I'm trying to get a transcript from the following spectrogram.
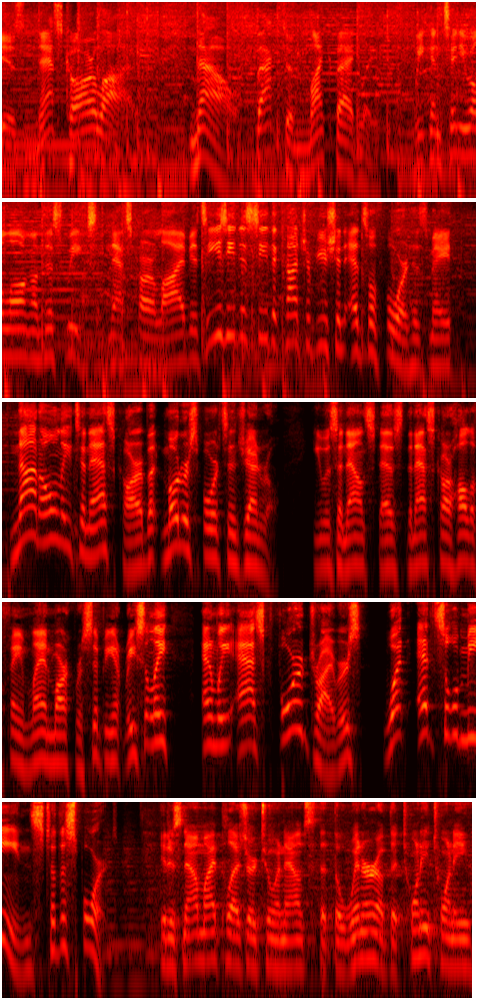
Is NASCAR Live. Now, back to Mike Bagley. We continue along on this week's NASCAR Live. It's easy to see the contribution Edsel Ford has made, not only to NASCAR, but motorsports in general. He was announced as the NASCAR Hall of Fame landmark recipient recently, and we asked Ford drivers what Edsel means to the sport. It is now my pleasure to announce that the winner of the 2020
